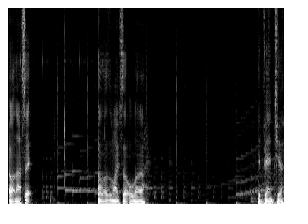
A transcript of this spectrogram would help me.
Oh, and that's it. Oh, that's a nice little uh, adventure.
